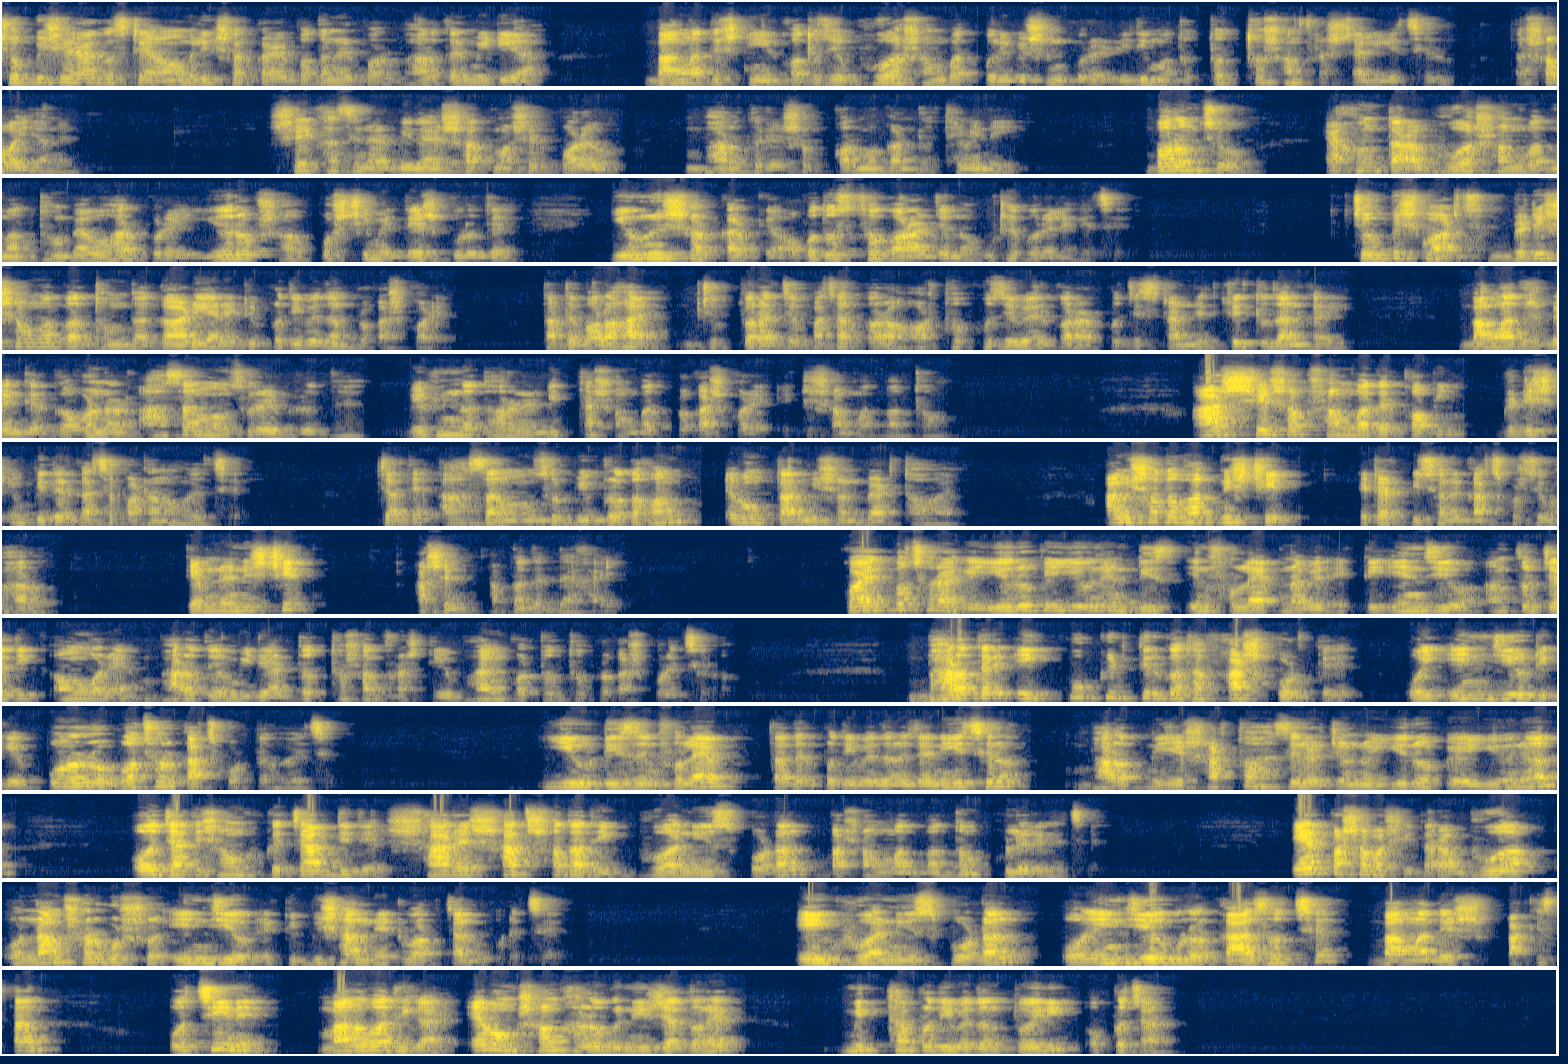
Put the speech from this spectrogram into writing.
চব্বিশের আগস্টে আওয়ামী লীগ সরকারের পতনের পর ভারতের মিডিয়া বাংলাদেশ নিয়ে কত যে ভুয়া সংবাদ পরিবেশন করে রীতিমতো তথ্য সন্ত্রাস চালিয়েছিল, তা সবাই জানেন। শেখ হাসিনার বিদায়ের সাত মাসের পরেও ভারতের এসব কর্মকাণ্ড থেমে নেই। বরঞ্চ এখন তারা ভুয়া সংবাদ মাধ্যম ব্যবহার করে ইউরোপ সহ পশ্চিমের দেশগুলোতে ইউনিশ সরকারকে অপদস্থ করার জন্য উঠে পড়ে লেগেছে। চব্বিশ মার্চ ব্রিটিশ সংবাদ মাধ্যম দ্য গার্ডিয়ান একটি প্রতিবেদন প্রকাশ করে। তাতে বলা হয়, যুক্তরাজ্যে পাচার করা অর্থ খুঁজে বের করার প্রচেষ্টার নেতৃত্বদানকারী বাংলাদেশ ব্যাংকের গভর্নর আহসান মনসুরের বিরুদ্ধে বিভিন্ন ধরনের মিথ্যা সংবাদ প্রকাশ করে একটি সংবাদ মাধ্যম। আর সেসব সংবাদের কপি ব্রিটিশ এমপিদের কাছে পাঠানো হয়েছে, যাতে আহসান মনসুর বিব্রত হন এবং তার মিশন ব্যর্থ হয়। আমি শতভাগ নিশ্চিত এটার পিছনে কাজ করছে ভারত। কেমনে নিশ্চিত? আসেন আপনাদের দেখাই। কয়েক বছর আগে ইউরোপীয় ইউনিয়ন ডিস ইনফোল্যাব নামের একটি এনজিও আন্তর্জাতিক অঙ্গনে ভারতীয় মিডিয়ার তথ্য সন্ত্রাস নিয়ে ভয়ঙ্কর তথ্য প্রকাশ করেছিল। ভারতের এই কুকীর্তির কথা ফাঁস করতে ওই এনজিওটিকে পনেরো বছর কাজ করতে হয়েছে। ইউ ডিস ইনফোল্যাব তাদের প্রতিবেদনে জানিয়েছিল, ভারত নিজের স্বার্থ হাসিলের জন্য ইউরোপীয় ইউনিয়ন ও জাতিসংঘকে চাপ দিতে সাড়ে সাত শতাধিক ভুয়া নিউজ পোর্টাল বা সংবাদ মাধ্যম খুলে রেখেছে। এর পাশাপাশি তারা ভুয়া ও নাম সর্বস্ব এনজিওর একটি বিশাল নেটওয়ার্ক চালু করেছে। এই ভুয়া নিউজ পোর্টাল ও এনজিও গুলোর কাজ হচ্ছে বাংলাদেশ, পাকিস্তান ও চীনে মানবাধিকার এবং সংখ্যালঘু নির্যাতনের মিথ্যা প্রতিবেদন তৈরি ও প্রচার।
